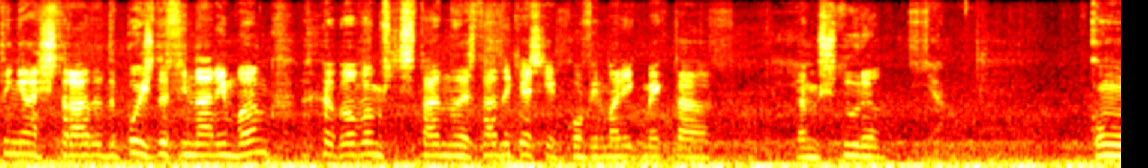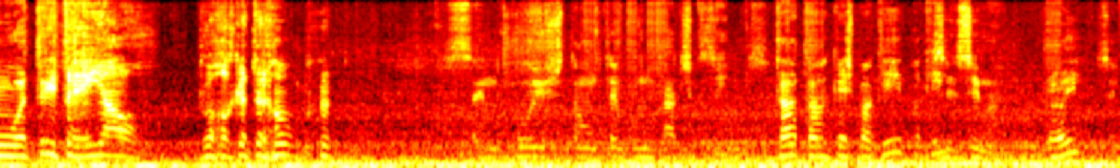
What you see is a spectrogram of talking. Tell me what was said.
Voltinha à estrada depois de afinar em banco. Agora vamos testar na estrada. Queres que confirmar aí como é que está a mistura com o atrito real do Alcatrão? sem depois está um tempo um bocado esquisito. Tá, tá, queres para aqui? Para aqui? Sim, cima. Está aí? Sim.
